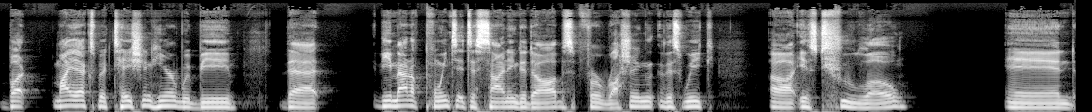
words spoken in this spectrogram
but my expectation here would be that the amount of points it's assigning to Dobbs for rushing this week uh, is too low. And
